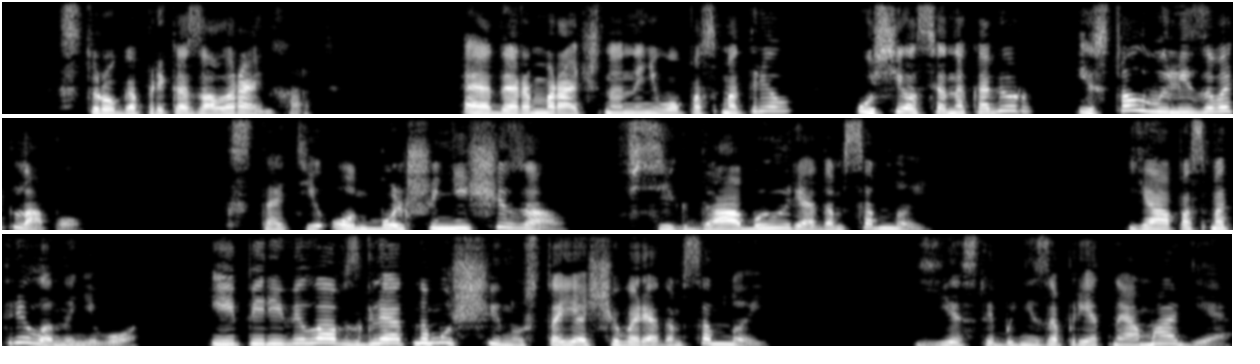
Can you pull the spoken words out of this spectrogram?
— строго приказал Райнхард. Эдер мрачно на него посмотрел, уселся на ковер и стал вылизывать лапу. Кстати, он больше не исчезал, всегда был рядом со мной. Я посмотрела на него и перевела взгляд на мужчину, стоящего рядом со мной. Если бы не запретная магия,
